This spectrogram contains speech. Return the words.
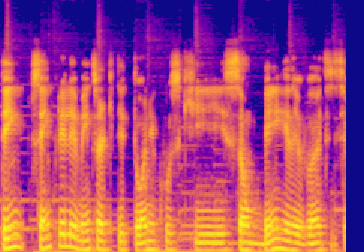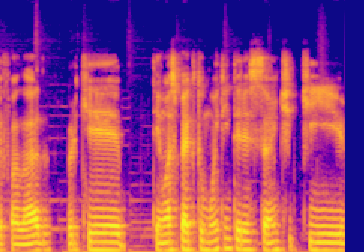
Tem sempre elementos arquitetônicos que são bem relevantes de ser falado, porque tem um aspecto muito interessante que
